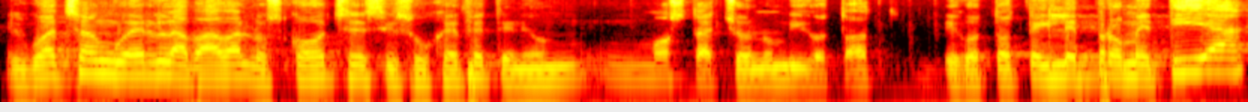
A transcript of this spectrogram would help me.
El Watson Wear lavaba los coches y su jefe tenía un mostachón, un bigotote, bigotote y le prometía,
